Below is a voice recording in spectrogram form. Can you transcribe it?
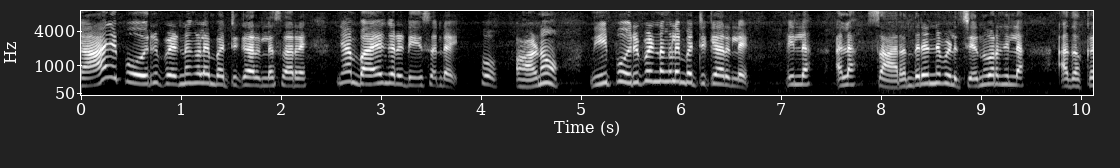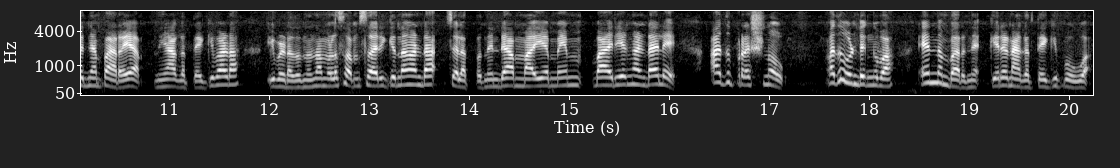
ഞാനിപ്പോൾ ഒരു പെണ്ണുങ്ങളെയും പറ്റിക്കാറില്ല സാറേ. ഞാൻ ഭയങ്കര ഡീസന്റായി ഓ ആണോ? നീ ഇപ്പോൾ ഒരു പെണ്ണുങ്ങളെയും പറ്റിക്കാറില്ലേ? ഇല്ല അല്ല സാറെന്തിനെന്നെ വിളിച്ചേന്ന് പറഞ്ഞില്ല. അതൊക്കെ ഞാൻ പറയാം. നീ അകത്തേക്ക് വാടാ. ഇവിടെ നിന്ന് നമ്മൾ സംസാരിക്കുന്ന കണ്ട ചിലപ്പോൾ നിന്റെ അമ്മായി അമ്മയും ഭാര്യയും കണ്ടാലേ അത് പ്രശ്നവും. അതുകൊണ്ട് ഇങ്ങ് വാ. എന്നും പറഞ്ഞ് കിരൺ അകത്തേക്ക് പോവുക.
